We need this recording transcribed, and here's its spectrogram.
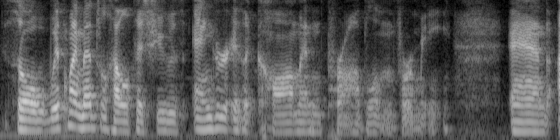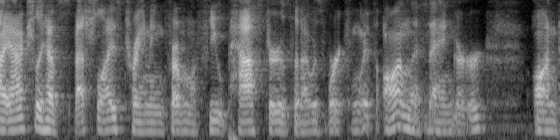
so, with my mental health issues, anger is a common problem for me. And I actually have specialized training from a few pastors that I was working with on this mm-hmm. anger, on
